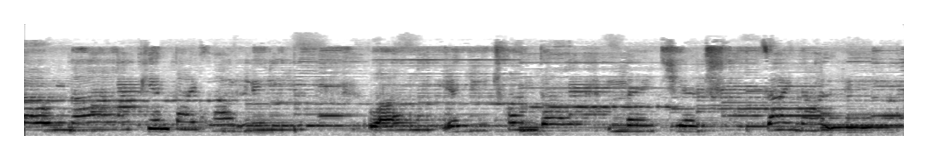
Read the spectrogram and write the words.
到那片白桦林。望眼欲穿的每天守在哪里。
